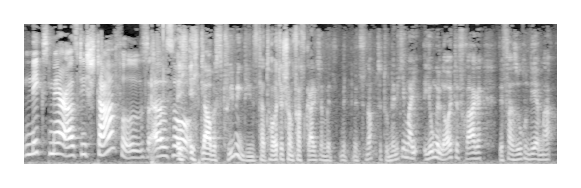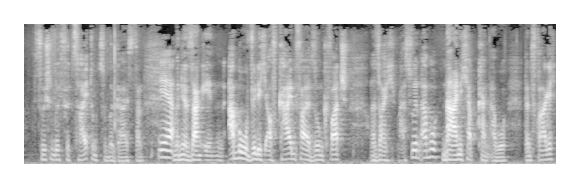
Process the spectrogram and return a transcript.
nichts mehr als die Staffels. Also, Ich, ich glaube, Streamingdienst hat heute schon fast gar nichts mehr mit, mit, mit Snob zu tun. Wenn ich immer junge Leute frage, wir versuchen die ja mal zwischendurch für Zeitung zu begeistern. Ja. Und wenn die dann sagen, ey, ein Abo will ich auf keinen Fall, so ein Quatsch. Dann sage ich, hast du ein Abo? Nein, ich habe kein Abo. Dann frage ich,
